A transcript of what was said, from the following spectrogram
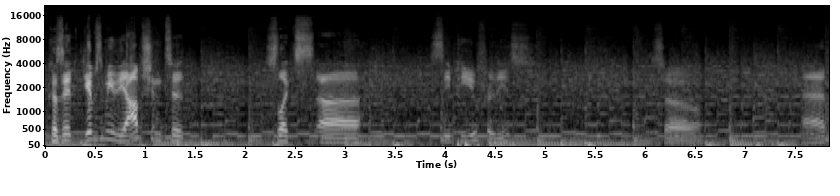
Because it gives me the option to select uh, CPU for these. So, add.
